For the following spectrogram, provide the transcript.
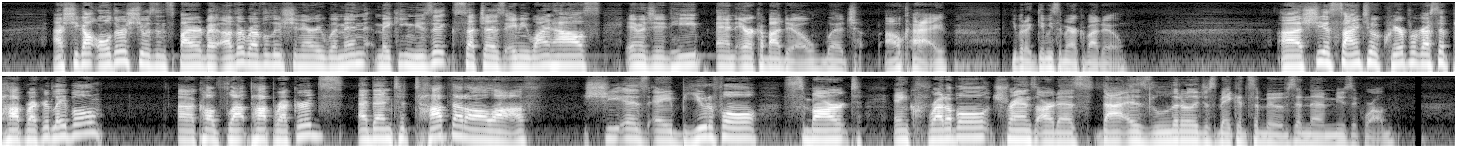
As she got older, she was inspired by other revolutionary women making music, such as Amy Winehouse, Imogen Heap, and Erykah Badu, which, okay. You better give me some Erykah Badu. Uh, she is signed to a queer progressive pop record label uh, called Flat Pop Records. And then to top that all off, she is a beautiful, smart, incredible trans artist that is literally just making some moves in the music world.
